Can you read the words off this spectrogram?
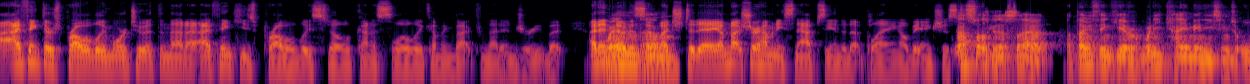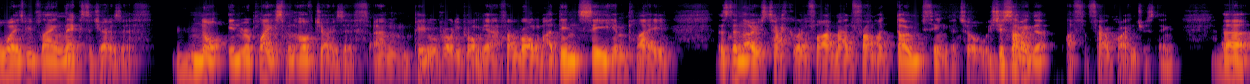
I think there's probably more to it than that. I think he's probably still kind of slowly coming back from that injury, but I didn't when, notice him um, much today. I'm not sure how many snaps he ended up playing. I'll be anxious. That's what I was going to say. I don't think he ever, when he came in, he seemed to always be playing next to Joseph mm-hmm. not in replacement of Joseph. Um, people probably point me out if I'm wrong, but I didn't see him play as the nose tackle in a five man front. I don't think at all. It's just something that I found quite interesting. Mm-hmm. Uh,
